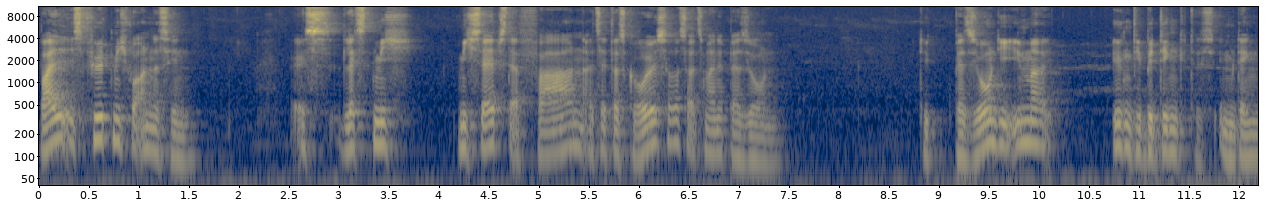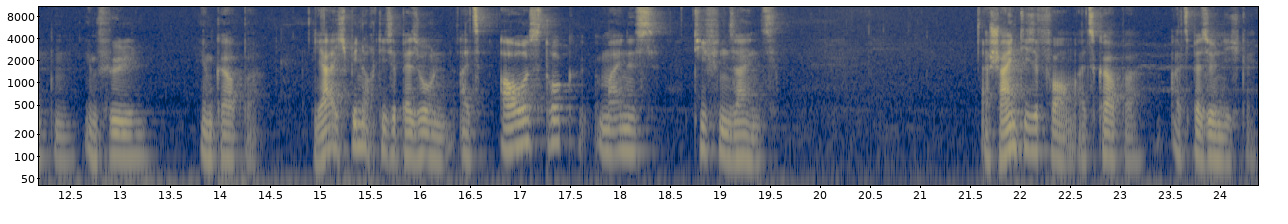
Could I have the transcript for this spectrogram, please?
Weil es führt mich woanders hin. Es lässt mich mich selbst erfahren als etwas Größeres als meine Person. Die Person, die immer irgendwie bedingt ist im Denken, im Fühlen, im Körper. Ja, ich bin auch diese Person als Ausdruck meines tiefen Seins. Erscheint diese Form als Körper, als Persönlichkeit.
